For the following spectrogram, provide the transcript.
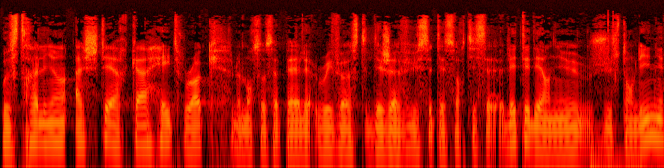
australien HTRK Hate Rock. Le morceau s'appelle Reversed Déjà Vu. C'était sorti l'été dernier, juste en ligne.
